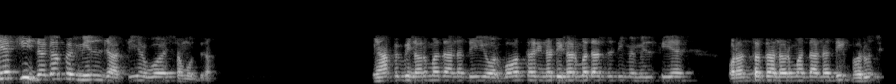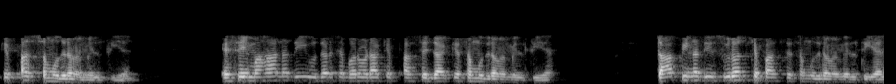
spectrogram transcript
एक ही जगह पे मिल जाती है वो है समुद्र। यहाँ पे भी नर्मदा नदी और बहुत सारी नदी नर्मदा नदी में मिलती है, और अंततः नर्मदा नदी भरूच के पास समुद्र में मिलती है। ऐसे ही महानदी उधर से बड़ोड़ा के पास से जाके समुद्र में मिलती है। तापी नदी सूरत के पास से समुद्र में मिलती है।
